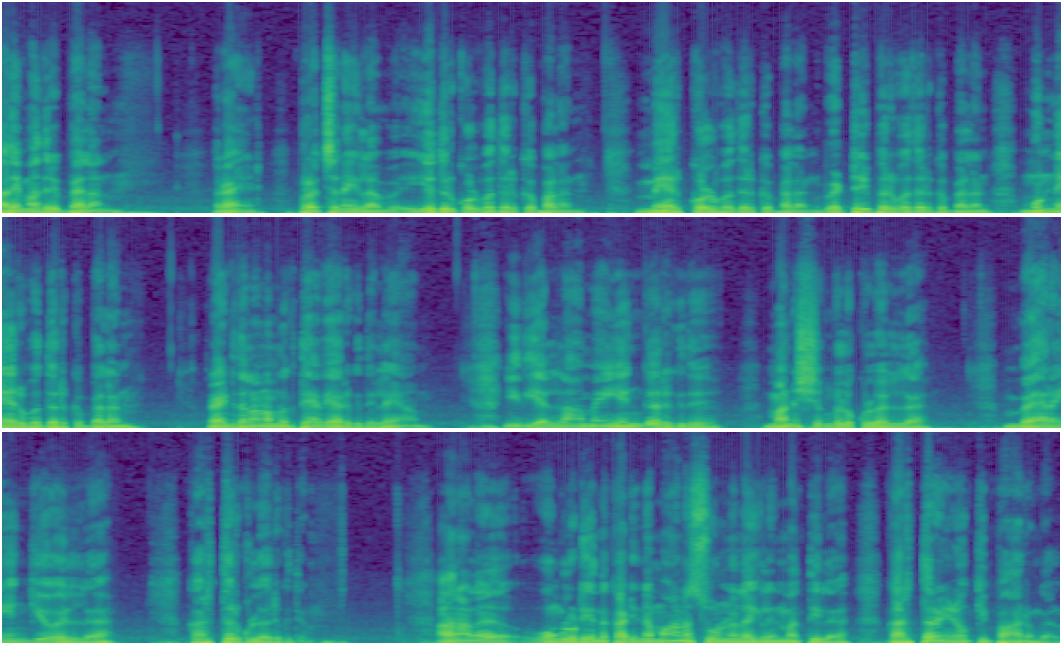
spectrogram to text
அதே மாதிரி பலன் ரைட் பிரச்சனைகளை எதிர்கொள்வதற்கு பலன் மேற்கொள்வதற்கு பலன் வெற்றி பெறுவதற்கு பலன் முன்னேறுவதற்கு பலன் ரைட் இதெல்லாம் நம்மளுக்கு தேவையாக இருக்குது இல்லையா? இது எல்லாமே எங்கே இருக்குது? மனுஷங்களுக்குள்ளே இல்லை வேற எங்கேயோ இல்லை கர்த்தருக்குள்ளே இருக்குது. அதனால் உங்களுடைய இந்த கடினமான சூழ்நிலைகளின் மத்தியில் கர்த்தரை நோக்கி பாருங்கள்.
